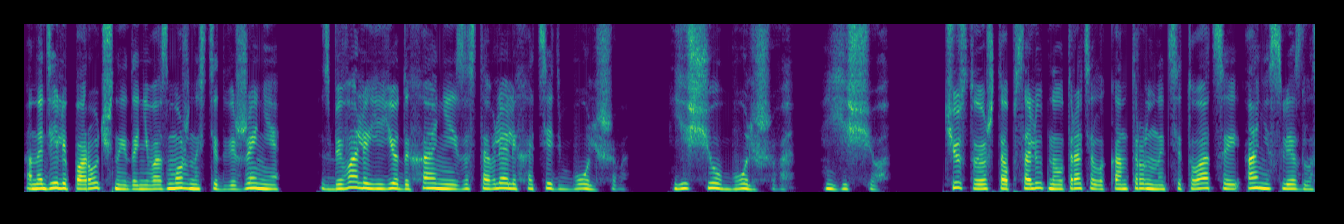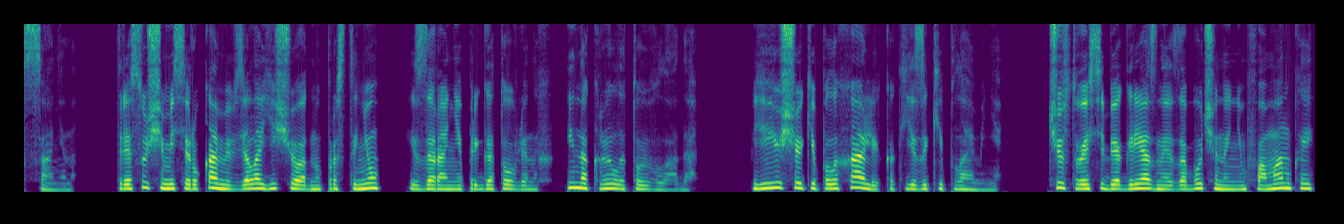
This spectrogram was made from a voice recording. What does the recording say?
а на деле порочные до невозможности движения сбивали ее дыхание и заставляли хотеть большего, еще большего, еще. Чувствуя, что абсолютно утратила контроль над ситуацией, Аня слезла с Санина. Трясущимися руками взяла еще одну простыню из заранее приготовленных и накрыла той Влада. Ее щеки полыхали, как языки пламени. Чувствуя себя грязной озабоченной нимфоманкой,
